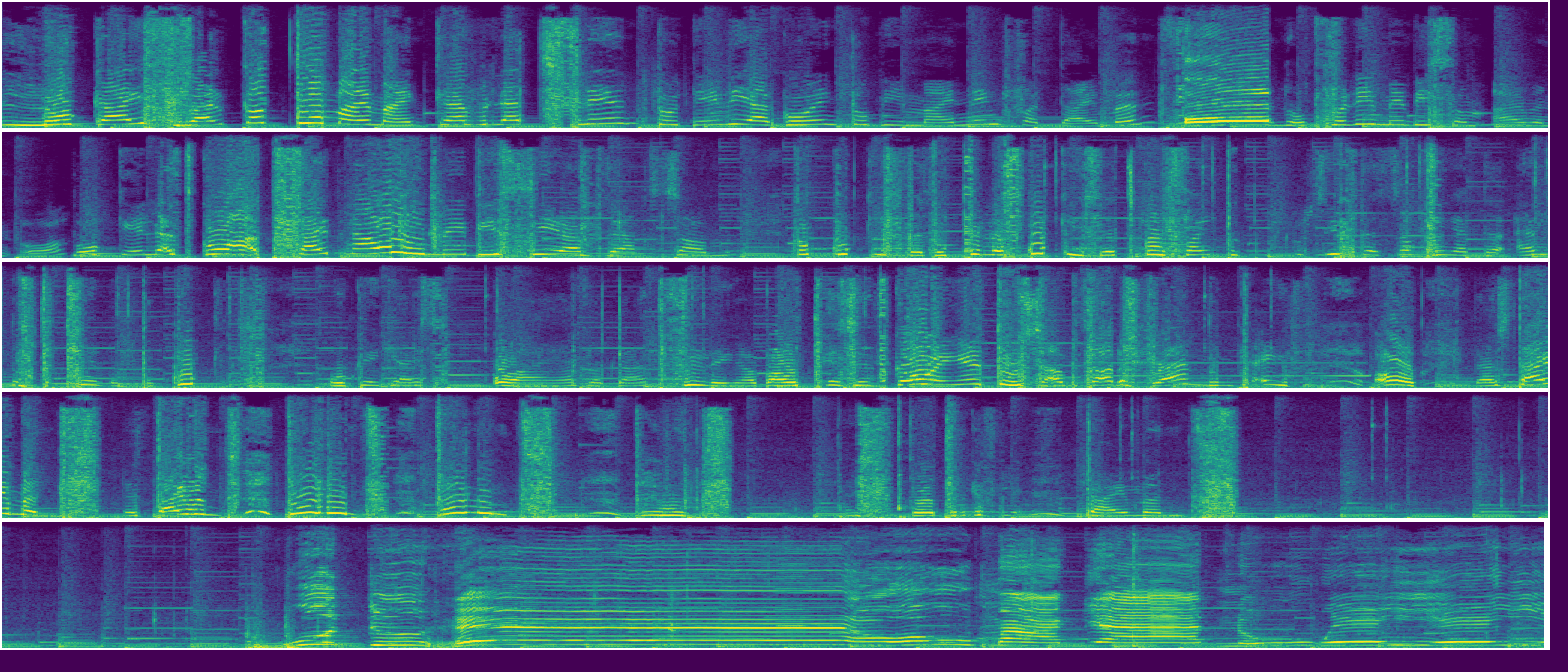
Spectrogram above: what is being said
Hello guys, welcome to my Minecraft Let's Play. Today we are going to be mining for diamonds and hopefully maybe some iron ore. Okay, let's go outside now and maybe see if there's some, some cookies. There's a kill of cookies. Let's go find the, see if there's something at the end of the kill of the cookies. Okay guys, oh I have a bad feeling about this. It's going into some sort of random cave. Oh, there's diamonds. There's diamonds. Diamonds. Diamonds. Diamonds. Don't forget diamonds. What the hell? Oh my God, no way.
